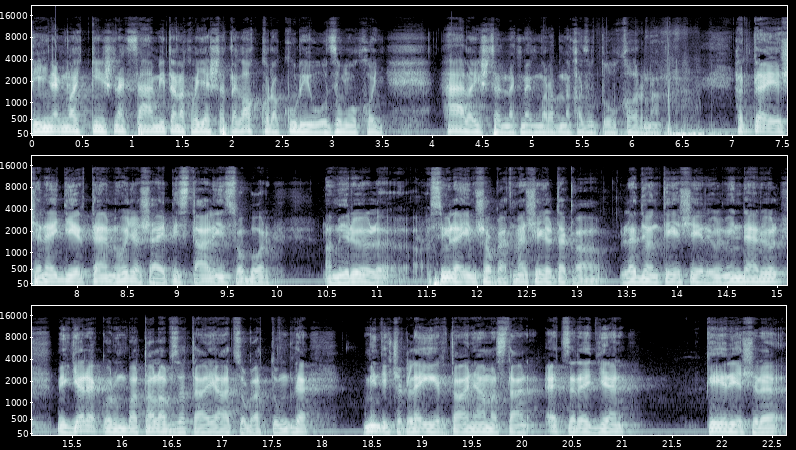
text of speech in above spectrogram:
tényleg nagy kincsnek számítanak, vagy esetleg akkora kuriózumok, hogy hála Istennek megmaradnak az utókornak? Hát teljesen egyértelmű, hogy a Sejpi Sztálin szobor, amiről a szüleim sokat meséltek a ledöntéséről, mindenről. Még gyerekkorunkban talapzatán játszogattunk, de mindig csak leírta anyám, aztán egyszer egy ilyen Kérésre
